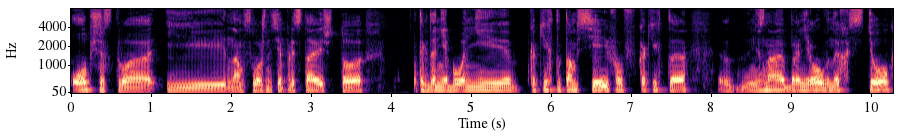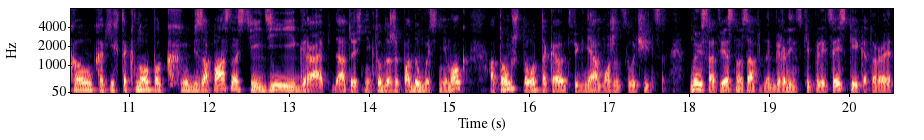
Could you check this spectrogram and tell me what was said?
общество, и нам сложно себе представить, что Тогда не было ни каких-то там сейфов, каких-то, э, не знаю, бронированных стекол, каких-то кнопок безопасности, иди и грабь, да, то есть никто даже подумать не мог о том, что вот такая вот фигня может случиться. Ну и, соответственно, западно-берлинские полицейские, которые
